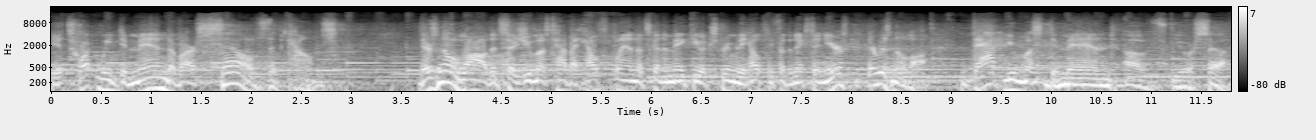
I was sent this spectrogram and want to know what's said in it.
It's what we demand of ourselves that counts. There's no law that says you must have a health plan that's going to make you extremely healthy for the next 10 years. There is no law. That you must demand of yourself.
